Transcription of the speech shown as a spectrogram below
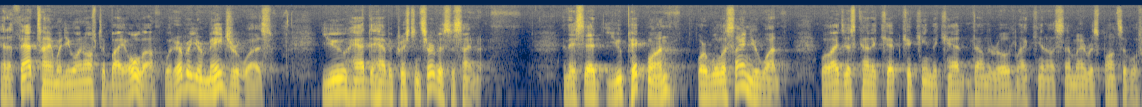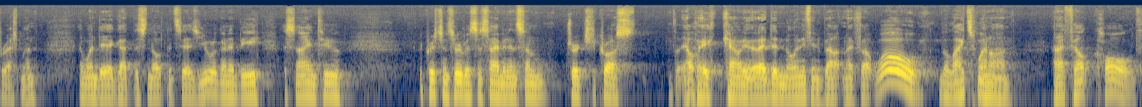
And at that time, when you went off to Biola, whatever your major was, you had to have a Christian service assignment. And they said, You pick one, or we'll assign you one. Well, I just kind of kept kicking the cat down the road like, you know, a semi responsible freshman. And one day I got this note that says, You are going to be assigned to a Christian service assignment in some church across the LA County that I didn't know anything about. And I thought, Whoa, the lights went on. And I felt called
